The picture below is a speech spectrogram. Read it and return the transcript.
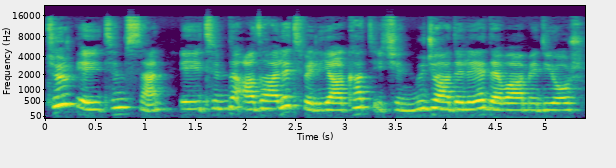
Türk Eğitim Sen, eğitimde adalet ve liyakat için mücadeleye devam ediyor.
